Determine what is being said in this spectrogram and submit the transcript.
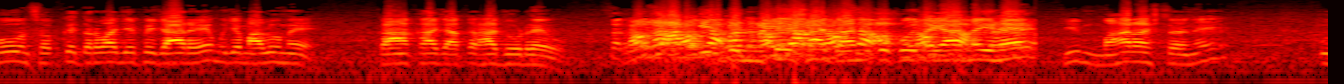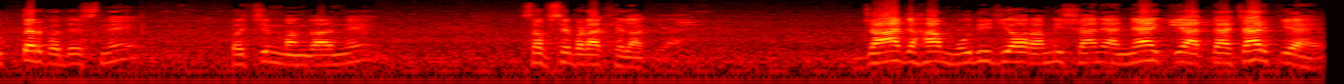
फ़ोन सबके दरवाजे पे जा रहे हैं मुझे मालूम है। कहाँ कहाँ जाकर हाथ जोड़ रहे हो? उनके साथ जाने को कोई तैयार नहीं है कि महाराष्ट्र ने उत्तर प्रदेश ने पश्चिम बंगाल ने सबसे बड़ा खेला किया है। जहाँ जहाँ मोदी जी और अमित शाह ने अन्याय किया अत्याचार किया है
